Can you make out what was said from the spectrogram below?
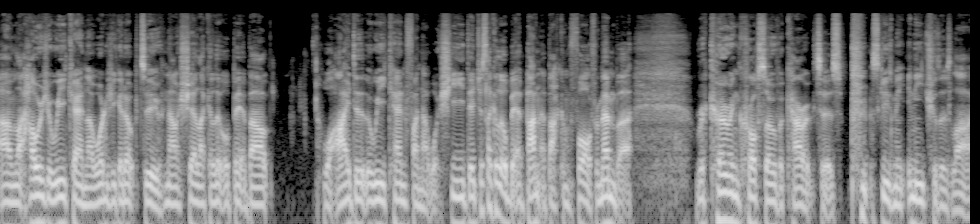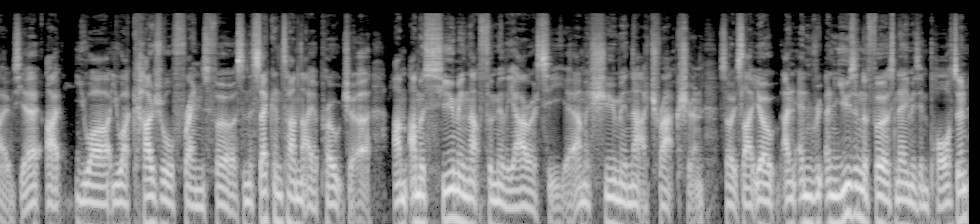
Um, like, how was your weekend? Like, what did you get up to? Now share like a little bit about what I did at the weekend, find out what she did, just like a little bit of banter back and forth. Remember, recurring crossover characters, excuse me, in each other's lives. Yeah, I you are you are casual friends first, and the second time that I approach her, I'm I'm assuming that familiarity. Yeah, I'm assuming that attraction. So it's like yo, and and and using the first name is important.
